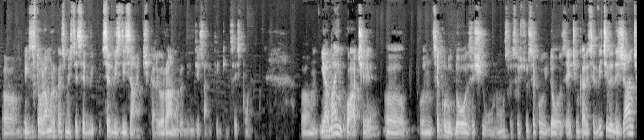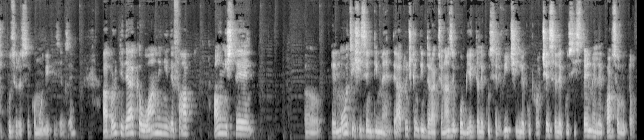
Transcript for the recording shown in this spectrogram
Uh, există o ramură care se numește service design și care e o ramură din design thinking, să-i spunem. Um, iar mai încoace, uh, în secolul 21, spre sfârșitul secolului 20, în care serviciile deja început să se comoditizeze, a apărut ideea că oamenii, de fapt, au niște uh, emoții și sentimente atunci când interacționează cu obiectele, cu serviciile, cu procesele, cu sistemele, cu absolut tot.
